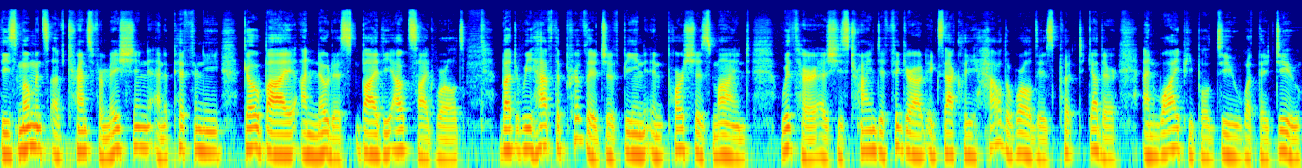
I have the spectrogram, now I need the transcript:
These moments of transformation and epiphany go by unnoticed by the outside world, but we have the privilege of being in Portia's mind with her as she's trying to figure out exactly how the world is put together and why people do what they do.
